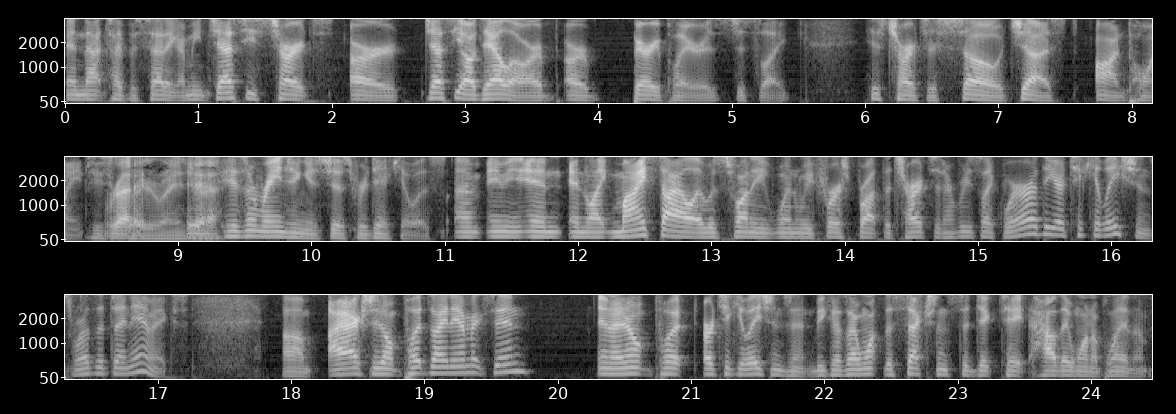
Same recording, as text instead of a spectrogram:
in that type of setting. I mean, Jesse's charts are Jesse Audello, our our bari player, is just like his charts are so just on point. He's Right. a great arranger. Yeah. His arranging is just ridiculous. Um, I mean, and and like my style, it was funny when we first brought the charts, and everybody's like, "Where are the articulations? Where are the dynamics?" Um, I actually don't put dynamics in, and I don't put articulations in because I want the sections to dictate how they want to play them.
